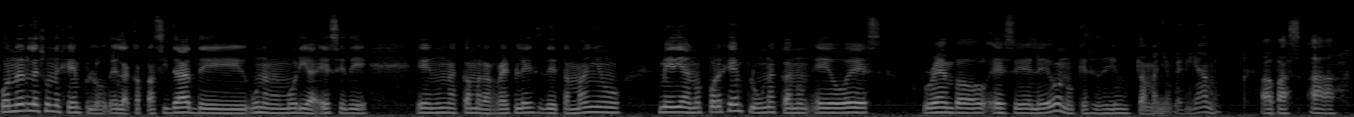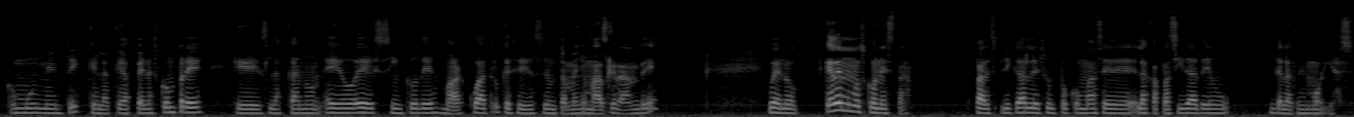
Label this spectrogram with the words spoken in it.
ponerles un ejemplo de la capacidad de una memoria SD en una cámara reflex de tamaño mediano, por ejemplo, una Canon EOS Rambo SL1, que ese sería un tamaño mediano, a, a comúnmente que la que apenas compré, que es la Canon EOS 5D Mark IV, que sería un tamaño más grande. Bueno, quedémonos con esta, para explicarles un poco más eh, la capacidad de, de, las memorias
